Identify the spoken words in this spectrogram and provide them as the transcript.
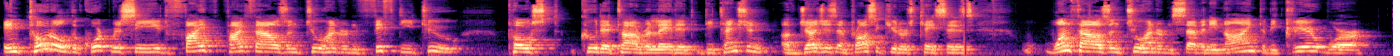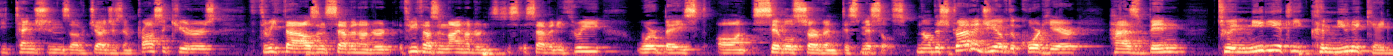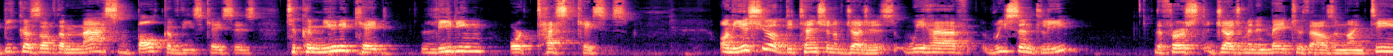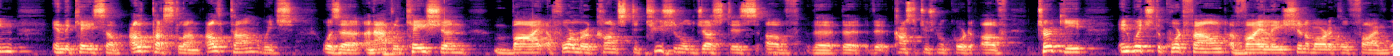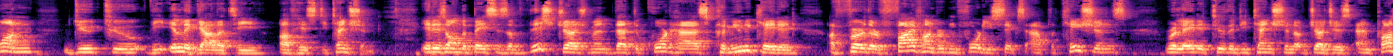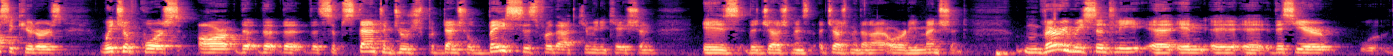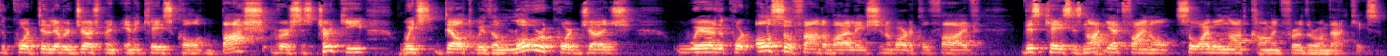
In total, the court received 5,252 post coup d'etat related detention of judges and prosecutors cases. 1,279, to be clear, were detentions of judges and prosecutors. 3,973 were based on civil servant dismissals. Now, the strategy of the court here has been to immediately communicate, because of the mass bulk of these cases, to communicate leading or test cases. On the issue of detention of judges, we have recently the first judgment in May 2019 in the case of Alparslan Altan, which was a, an application by a former constitutional justice of the, the, the Constitutional Court of Turkey, in which the court found a violation of Article 5.1 due to the illegality of his detention. It is on the basis of this judgment that the court has communicated a further 546 applications related to the detention of judges and prosecutors, which of course are the, the, the, the substantive jurisprudential basis for that communication is the judgment, judgment that I already mentioned. Very recently, uh, in uh, uh, this year, the court delivered judgment in a case called Baş versus Turkey, which dealt with a lower court judge, where the court also found a violation of Article 5. This case is not yet final, so I will not comment further on that case.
